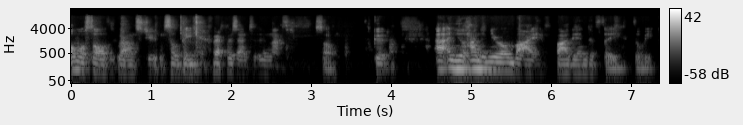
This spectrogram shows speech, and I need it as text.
almost all the ground students will be represented in that. So good. Uh, and you'll hand in your own by, by the end of the, the week.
